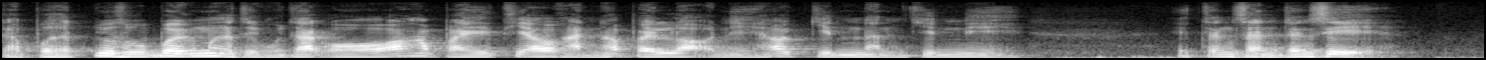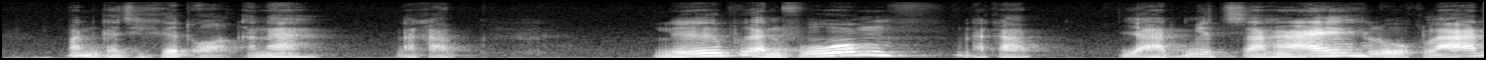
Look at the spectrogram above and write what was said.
ก็เปิด YouTube เบิ่งมันก็สิฮู้จักอ๋อเฮาไปเที่ยวหันเฮาไปเลาะนี่เฮากินนั่นกินนี่จังสั่นจังซี่มันก็สิคิดออกกันนะนะครับ หรือเพื่อนฝูงนะครับญาติมิตรสหายลูกหลาน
